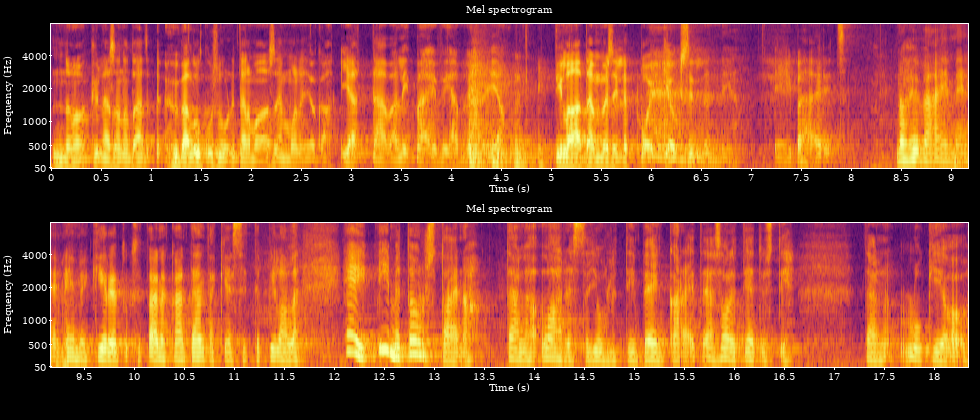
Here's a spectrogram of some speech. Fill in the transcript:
No kyllä sanotaan, että hyvä lukusuunnitelma on semmoinen, joka jättää välipäiviä ja tilaa tämmöisille poikkeuksille, niin eipä häiritse. No hyvä, ei me, ei me kirjoitukset ainakaan tämän takia sitten pilalle. Hei, viime torstaina täällä Lahdessa juhlittiin penkkareita ja se oli tietysti tämän lukio,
